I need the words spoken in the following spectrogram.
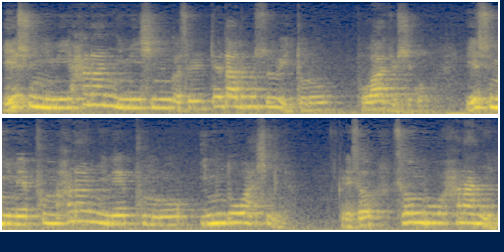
예수님이 하나님이시는 것을 깨달을 수 있도록 도와주시고 예수님의 품 하나님의 품으로 인도하십니다. 그래서 성부 하나님,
